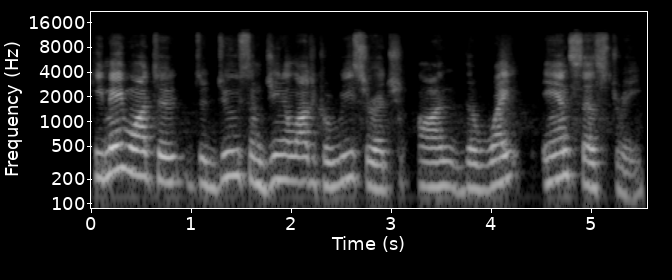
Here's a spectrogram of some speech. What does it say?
he may want to, to do some genealogical research on the white ancestry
